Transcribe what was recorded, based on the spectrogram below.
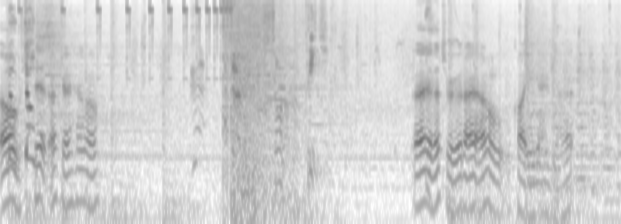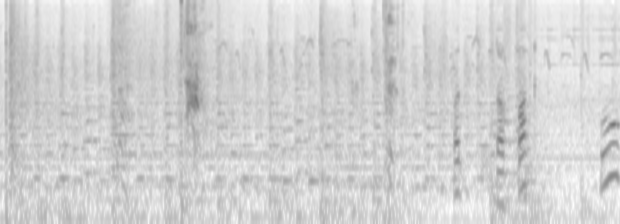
Oh shit, okay, hello. Son of a bitch. Hey, that's rude. I, I don't call you guys that. What the fuck? Who?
